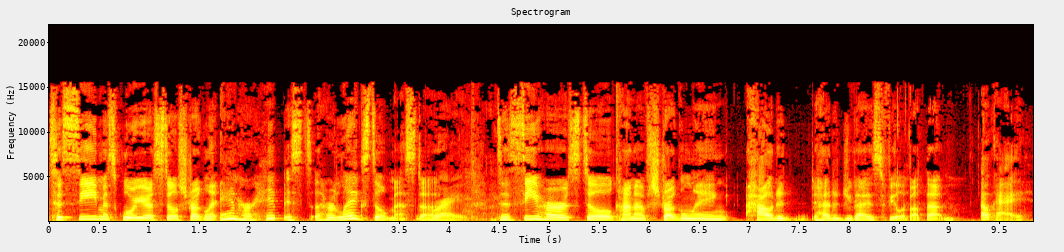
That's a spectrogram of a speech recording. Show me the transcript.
To see Miss Gloria still struggling, and her hip is her leg still messed up. Right. To see her still kind of struggling, how did how did you guys feel about that? Okay.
